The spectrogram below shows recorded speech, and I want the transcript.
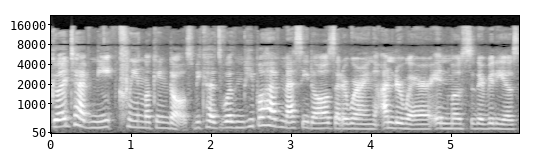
good to have neat, clean looking dolls because when people have messy dolls that are wearing underwear in most of their videos,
